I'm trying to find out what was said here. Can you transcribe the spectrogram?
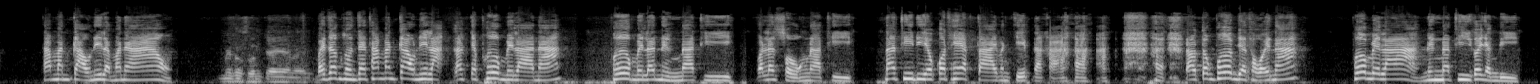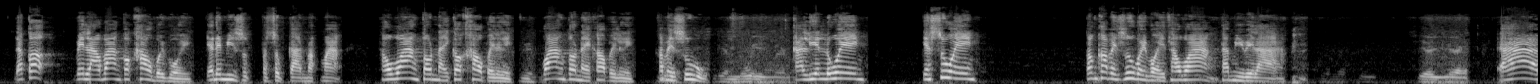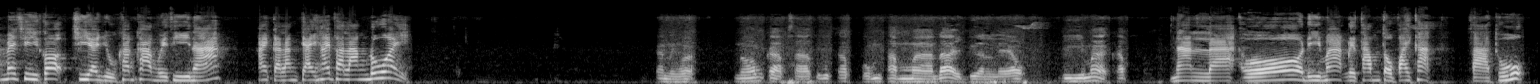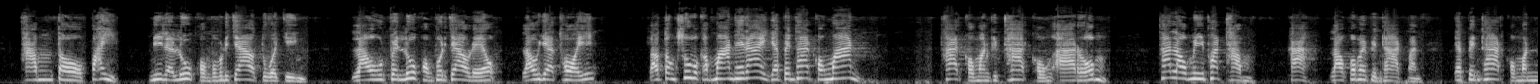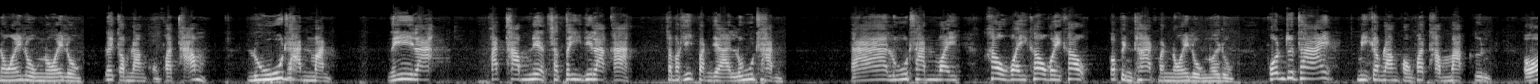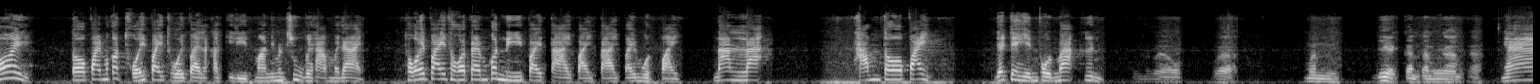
ทำมันเก่านี่แหละมะนาว ไม่ต้องสนใจอะไร ไม่ต้องสนใจทำมันเก่านี่แหละเราจะเพิ่มเวลานะ เพิ่มเวลาหนึ่งนาที วันละสองนาที นาทีเดียวก็แทบตายมันเจ็บนะคะ เราต้องเพิ่มอย่าถอยนะ เพิ่มเวลาหนึ่งนาทีก็ยังดี แล้วก็เวลาว่างก็เข้าบ่อยๆ จะได้มีประสบการณ์มากๆ ถ้าว่างตอนไหนก็เข้าไปเลย ว่างตอนไหนเข้าไปเลย เข้าไปสู้ เรียนรู้เองเลยการเรียนรู้เองจะสู้เอง ต้องเข้าไปสู้บ่อยๆถ้าว่าง ถ้ามีเวลาเชียร์อีกแรงอ่าแม่ชีก็เชียร์อยู่ข้างๆเวทีนะ ให้กำลังใจให้พลังด้วย อันหนึ่งว่า น้อมกราบสาธุครับ ผมทำมาได้เดือนแล้ว ดีมากครับ นั่นละโอ้ดีมากเลยทำต่อไปค่ะ สาธุทำต่อไป นี่แหละลูกของพระพุทธเจ้าตัวจริง เราเป็นลูกของพระพุทธเจ้าแล้ว เราอย่าถอย เราต้องสู้กับมารให้ได้ อย่าเป็นทาสของมารทาสของมันคือทาสของอารมณ์ ถ้าเรามีพระธรรมค่ะ เราก็ไม่เป็นทาสมันจะเป็นทาสของมันน้อยลงน้อยลง ด้วยกำลังของพระธรรม รู้ทันมัน นี่ละพระธรรมเนี่ยสตินี่หละค่ะ สมาธิปัญญารู้ทันอ่ารู้ทันไวเข้าไวเข้าไวเข้า ก็เป็นธาตุมันน้อยลงน้อยลงผลสุดท้ายมีกำลังของพระธรรมมากขึ้น โอ้ย ต่อไปมันก็ถอยไปถอยไปละค่ะกิเลสมานี่มันสู้ไปทำไม่ได้ ถอยไปถอยไปมันก็หนีไปตายไปตายไปหมดไป นั่นละทำต่อไป เดี๋ยวจะเห็นผลมากขึ้นคุณแมวว่ามันแยกกันทำงานค่ะอ่า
